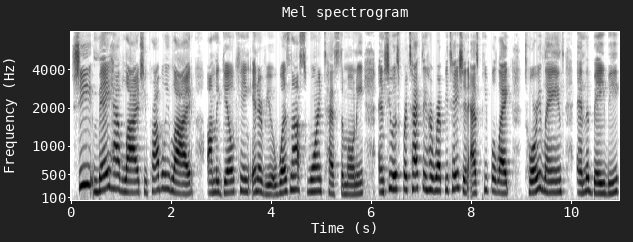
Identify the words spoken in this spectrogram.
she may have lied. She probably lied on the Gayle King interview. It was not sworn testimony, and she was protecting her reputation as people like Tory Lanez and DaBaby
